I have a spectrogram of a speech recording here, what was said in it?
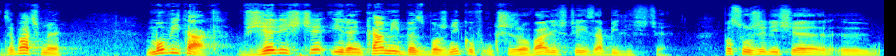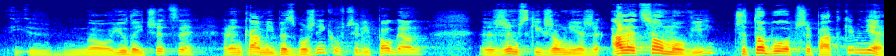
Zobaczmy, mówi tak: wzięliście i rękami bezbożników ukrzyżowaliście i zabiliście. Posłużyli się y, y, no, Judejczycy rękami bezbożników, czyli pogan, rzymskich żołnierzy. Ale co mówi? Czy to było przypadkiem? Nie.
